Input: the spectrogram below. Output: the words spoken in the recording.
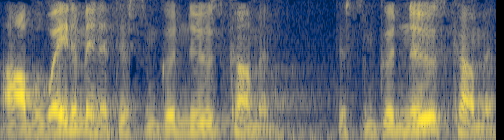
Ah, but wait a minute, there's some good news coming. There's some good news coming.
